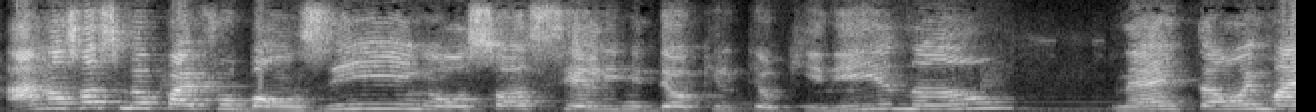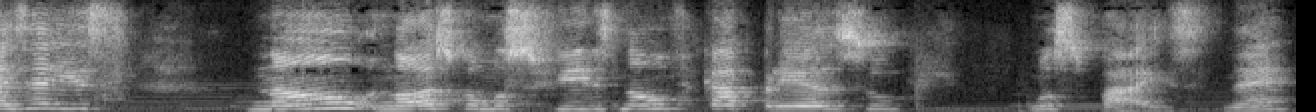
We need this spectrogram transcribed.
Ah, não só se meu pai for bonzinho, ou só se ele me deu aquilo que eu queria. Não, né? Então, é mais é isso. Não, nós como os filhos, não ficar preso nos pais, né?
